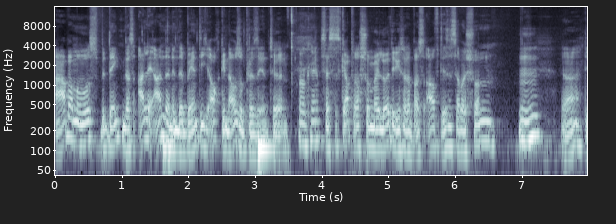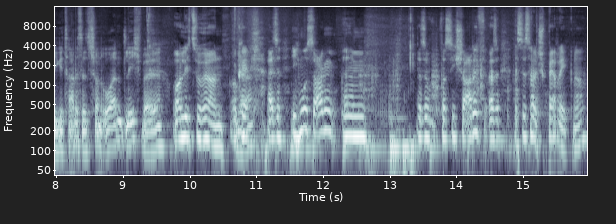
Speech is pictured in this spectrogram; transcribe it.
Aber man muss bedenken, dass alle anderen in der Band dich auch genauso präsent hören. Okay. Das heißt, es gab auch schon mal Leute, die gesagt haben, pass auf, das ist aber schon, Mhm. ja, die Gitarre ist jetzt schon ordentlich, weil ordentlich zu hören. Okay, Ja. also ich muss sagen, ähm, also was ich schade, also es ist halt sperrig, ne?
